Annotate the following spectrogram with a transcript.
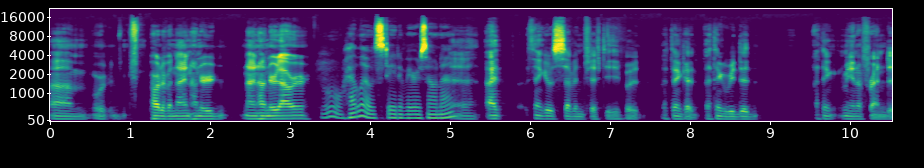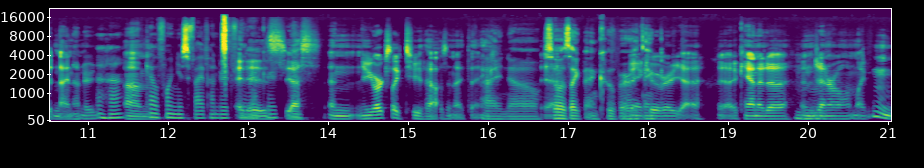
um, or part of a 900, 900 hour. Oh, hello, state of Arizona. Uh, I think it was seven fifty, but I think I, I think we did. I think me and a friend did nine hundred. Uh huh. Um, California's 500 for it the record. yes, and New York's like two thousand, I think. I know. Yeah. So it's like Vancouver. I think. Vancouver, yeah, yeah, Canada in general. I'm like, hmm,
